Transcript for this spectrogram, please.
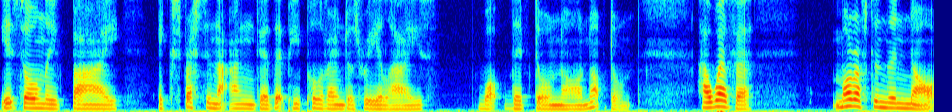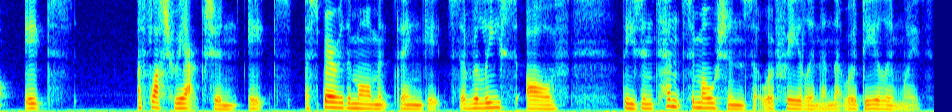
it's only by expressing that anger that people around us realise what they've done or not done. However, more often than not, it's a flash reaction, it's a spur of the moment thing, it's a release of these intense emotions that we're feeling and that we're dealing with.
